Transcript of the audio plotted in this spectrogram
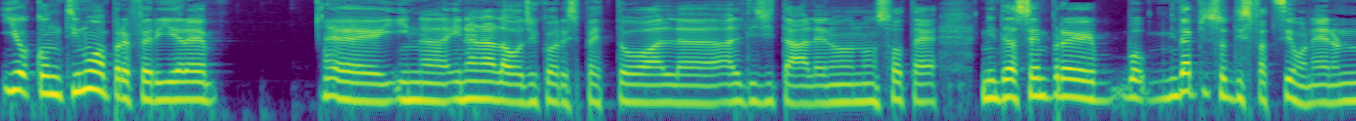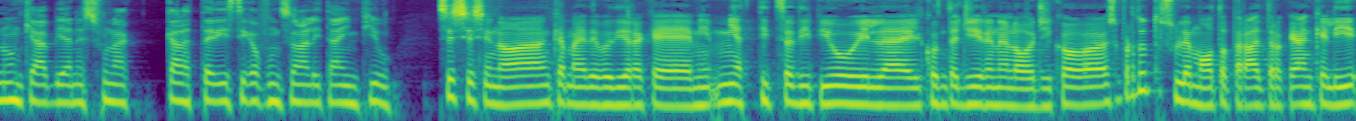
io continuo a preferire eh, in, in, analogico rispetto al, al digitale, non, non, so te, mi dà sempre, boh, mi dà più soddisfazione, eh, non, non che abbia nessuna caratteristica o funzionalità in più. Sì, sì, sì, no, anche a me devo dire che mi, mi attizza di più il, il contagire analogico, soprattutto sulle moto, peraltro, che anche lì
